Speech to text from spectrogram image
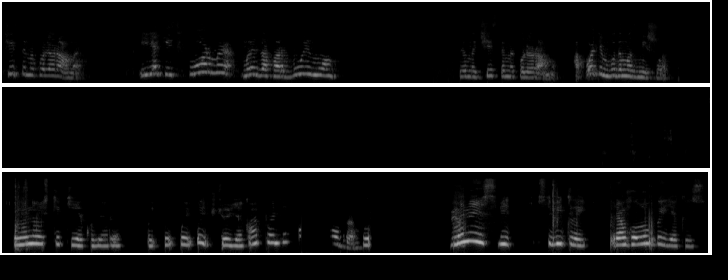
чистими кольорами. І якісь форми ми зафарбуємо цими чистими кольорами, а потім будемо змішувати. У мене ось такі кольори. Ой, ой, ой, ой, що закапали? Добре. У мене є світ, світлий, прям голубий якийсь.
